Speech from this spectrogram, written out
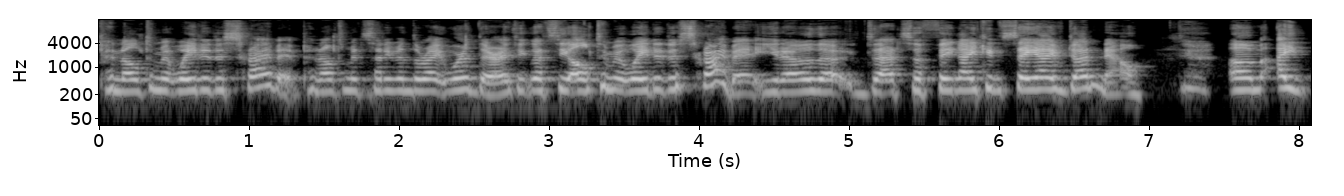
penultimate way to describe it. Penultimate's not even the right word there. I think that's the ultimate way to describe it. You know, the, that's a thing I can say I've done now. Um, I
